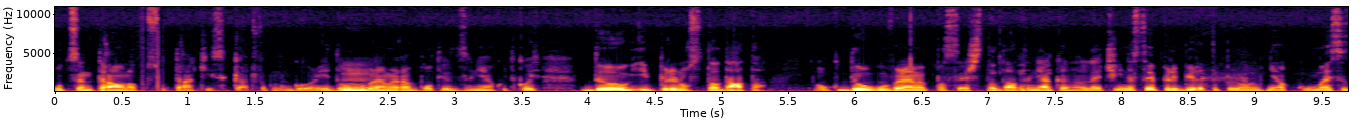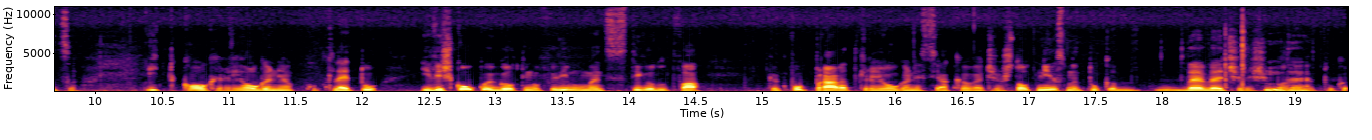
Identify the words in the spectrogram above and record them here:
от централна, ако са Траки и се качват нагоре и дълго М. време работят за някой такой. Дълги и примерно стадата. Ако дълго време пасеш стадата някъде налече и не се прибирате примерно няколко месеца. И такова край огъня, котлето. И виж колко е готино. В един момент се стига до това какво правят край огъня всяка вечер. Защото ние сме тук две вечери ще бъдем Да. тук.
